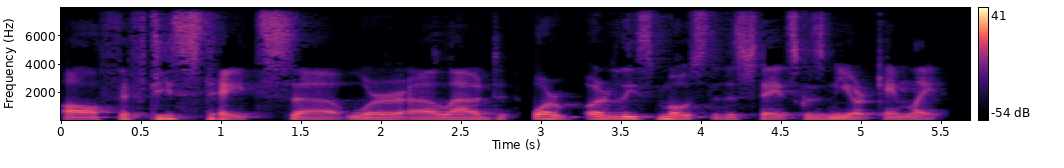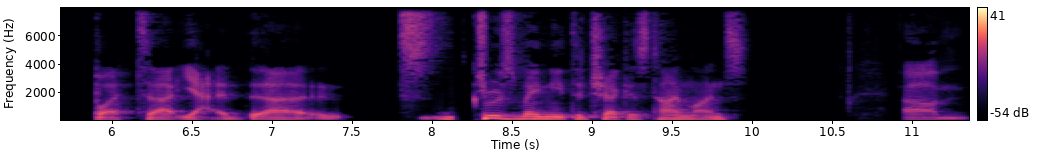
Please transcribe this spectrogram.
all 50 states uh, were allowed, or, or at least most of the states, because New York came late. But uh, yeah, uh, Cruz may need to check his timelines. Um,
